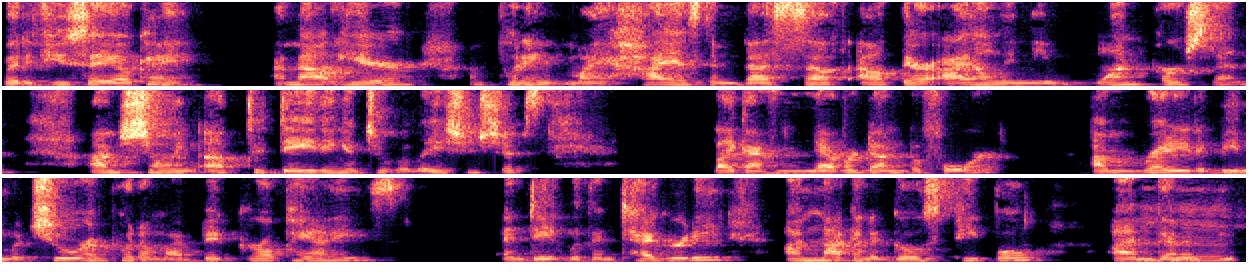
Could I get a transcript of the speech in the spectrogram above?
But if you say, okay, I'm out here. I'm putting my highest and best self out there. I only need one person. I'm showing up to dating and to relationships like I've never done before. I'm ready to be mature and put on my big girl panties and date with integrity. I'm not going to ghost people. I'm mm-hmm. going to be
